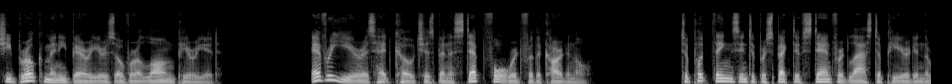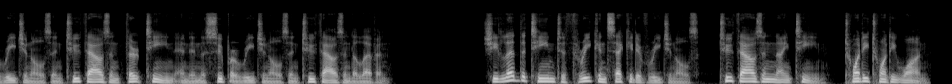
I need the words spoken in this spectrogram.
she broke many barriers over a long period. Every year as head coach has been a step forward for the Cardinal. To put things into perspective, Stanford last appeared in the regionals in 2013 and in the super regionals in 2011. She led the team to three consecutive regionals 2019, 2021,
